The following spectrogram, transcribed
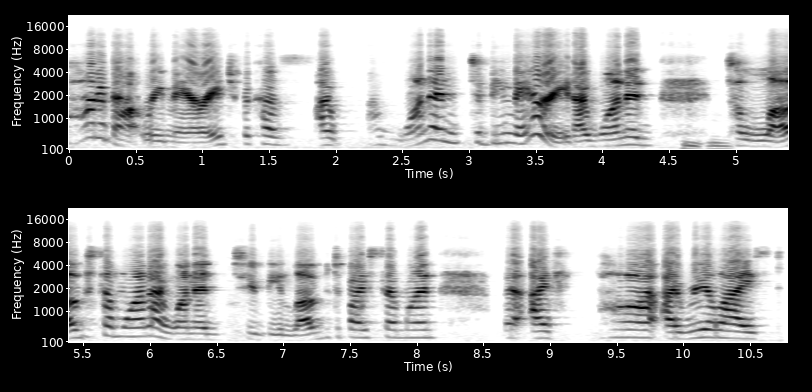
thought about remarriage because I, I wanted to be married. I wanted mm-hmm. to love someone. I wanted to be loved by someone. But I thought, I realized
